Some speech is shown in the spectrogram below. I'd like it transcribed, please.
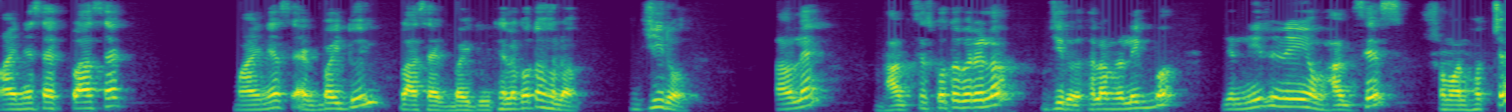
মাইনাস এক প্লাস এক মাইনাস এক বাই দুই প্লাস এক বাই দুই। তাহলে কত হলো? জিরো তাহলে ভাগশেষ কত বেরোলো? জিরো তাহলে আমরা লিখব যে নির্ণয় ভাগশেষ সমান হচ্ছে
